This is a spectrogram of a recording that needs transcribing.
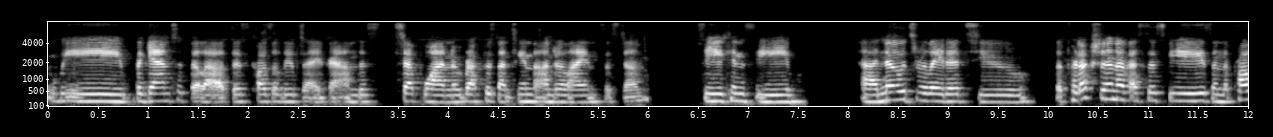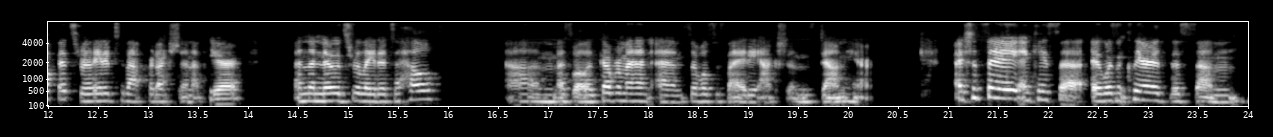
we began to fill out this causal loop diagram, this step one of representing the underlying system. So you can see uh, nodes related to the production of SSBs and the profits related to that production up here, and the nodes related to health, um, as well as government and civil society actions down here. I should say, in case uh, it wasn't clear, this um,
